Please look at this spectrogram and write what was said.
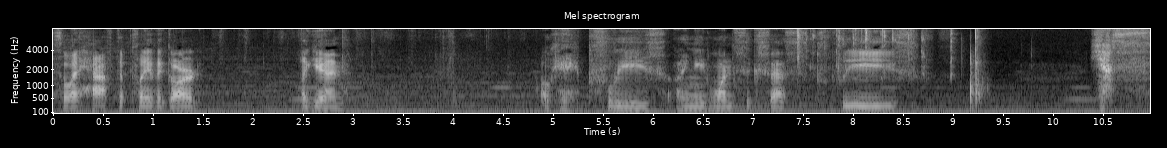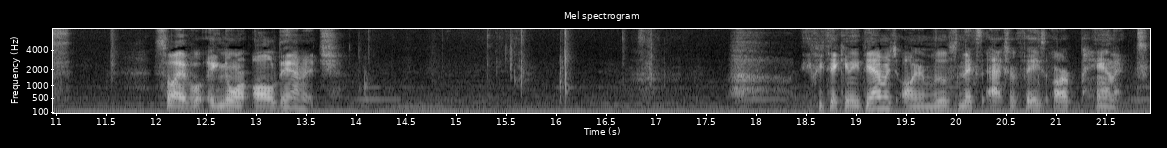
so I have to play the guard again. Okay, please. I need one success. Please. So I will ignore all damage. If you take any damage, all your moves next action phase are panicked.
